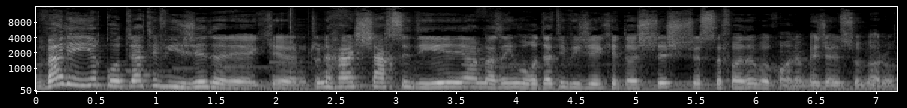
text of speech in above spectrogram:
ولی یه قدرت ویژه داره که می‌تونه هر شخص دیگه هم از این قدرت ویژه که داشتش استفاده بکنه به جای سوبارو.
